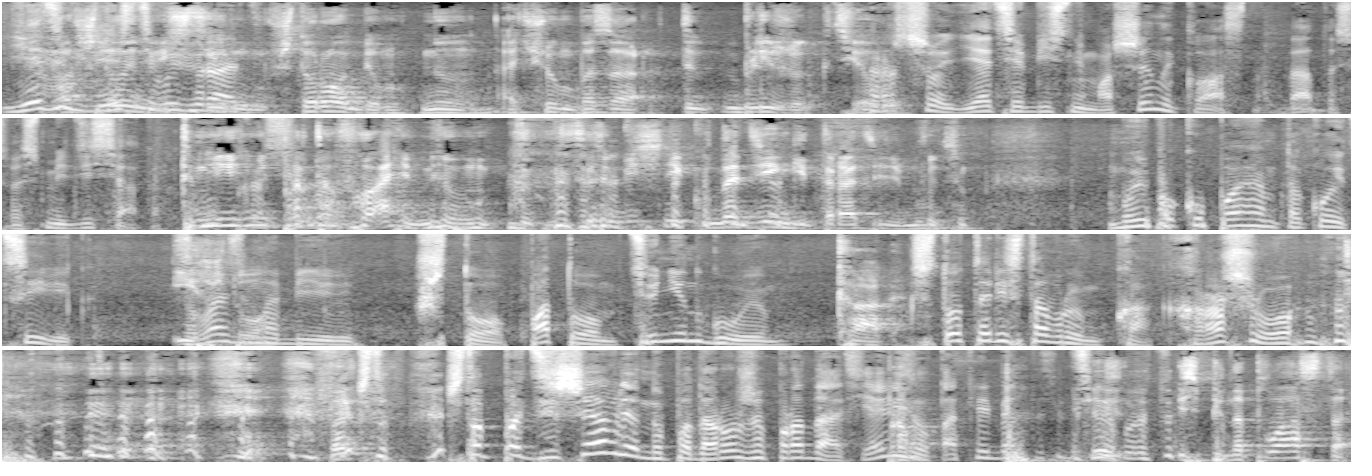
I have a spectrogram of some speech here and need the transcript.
Едем а вместе выбирать. Что робим? Ну, о чем базар? Ты ближе к телу. Хорошо, я тебе объясню. Машины классно, да, то есть 80-х. Ты мне их не продавай, ну, объясни, куда деньги тратить будем. Мы покупаем такой цивик. И Залазим что? на бире. Что? Потом тюнингуем. Как? Что-то реставрируем. Как? Хорошо. Чтобы подешевле, но подороже продать. Я видел, так ребята делают. Из пенопласта.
